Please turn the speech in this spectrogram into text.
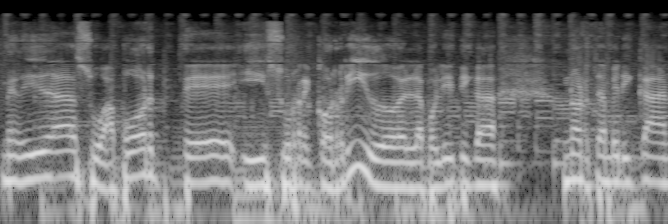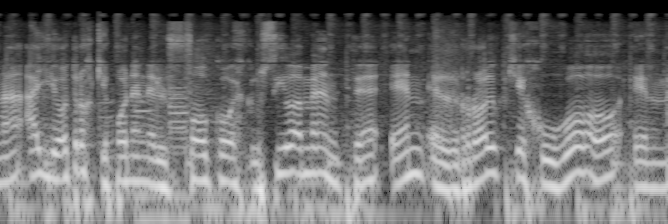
medida su aporte y su recorrido en la política norteamericana, hay otros que ponen el foco exclusivamente en el rol que jugó Em,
